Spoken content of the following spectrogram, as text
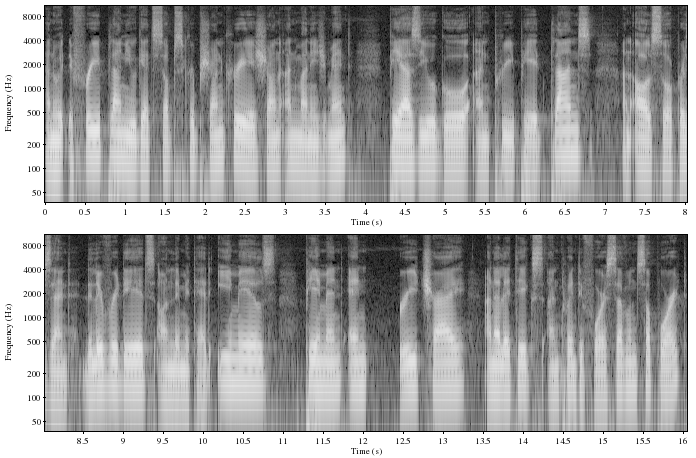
And with the free plan, you get subscription creation and management, pay as you go and prepaid plans and also present delivery dates, unlimited emails, payment and retry, analytics, and 24 7 support.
